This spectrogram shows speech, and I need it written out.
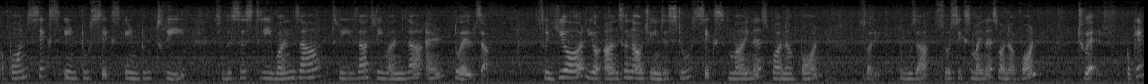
upon 6 into 6 into 3 so this is 3 ones are 3s are 3 ones are and 12s are. So here your answer now changes to 6 minus 1 upon sorry 2s are. So 6 minus 1 upon 12 okay?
